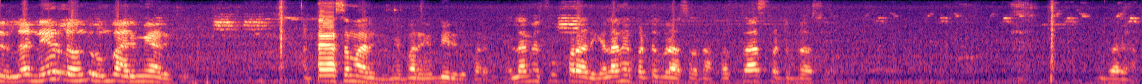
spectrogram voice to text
தெரியல. நேரில் வந்து ரொம்ப அருமையாக இருக்கு. அட்டகாசமாக இருக்கு. பாருங்கள் பாருங்க எப்படி இருக்கு பாருங்க. எல்லாமே சூப்பராக இருக்கு. எல்லாமே பட்டு பிராசோ தான். ஃபர்ஸ்ட் கிளாஸ் பட்டு பிராசோ. பாருங்கள்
